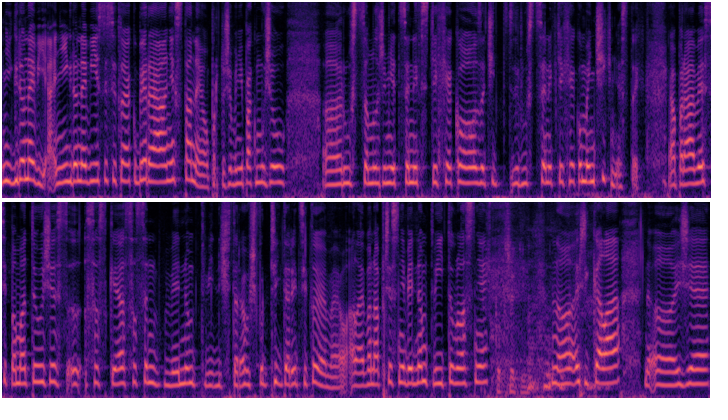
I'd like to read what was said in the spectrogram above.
nikdo neví a nikdo neví, jestli si to jakoby reálně stane, jo, protože oni pak můžou uh, růst samozřejmě ceny v těch jako, začít růst ceny v těch jako menších městech. Já právě si pamatuju, že Saskia Sassen v jednom tweetu, když teda už furt tady citujeme, jo, ale ona přesně v jednom tweetu vlastně no, říkala, no, že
